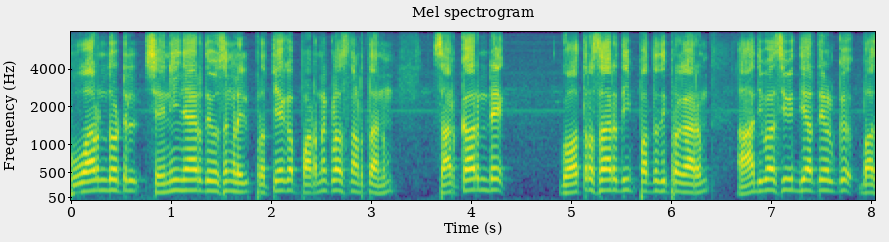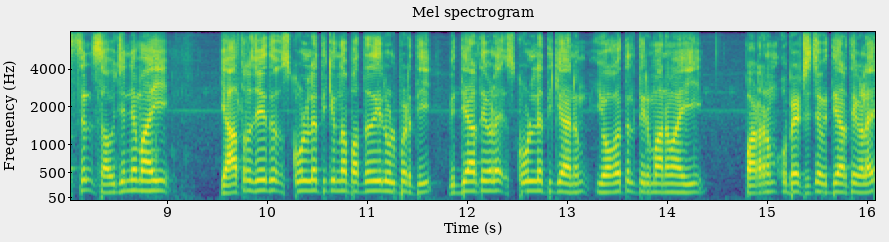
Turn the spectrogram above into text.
പൂവാറൻതോട്ടിൽ ശനി ഞായർ ദിവസങ്ങളിൽ പ്രത്യേക പഠന ക്ലാസ് നടത്താനും സർക്കാരിന്റെ ഗോത്രസാരഥി പദ്ധതി പ്രകാരം ആദിവാസി വിദ്യാർത്ഥികൾക്ക് ബസ്സിൽ സൗജന്യമായി യാത്ര ചെയ്ത് സ്കൂളിലെത്തിക്കുന്ന പദ്ധതിയിൽ ഉൾപ്പെടുത്തി വിദ്യാർത്ഥികളെ സ്കൂളിലെത്തിക്കാനും യോഗത്തിൽ തീരുമാനമായി. പഠനം ഉപേക്ഷിച്ച വിദ്യാർത്ഥികളെ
